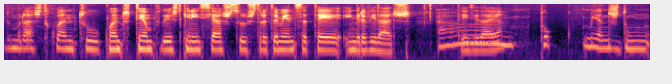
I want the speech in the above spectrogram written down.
Demoraste quanto, quanto tempo desde que iniciaste os tratamentos até engravidares? Ah, Tens ideia? Pouco menos de um,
